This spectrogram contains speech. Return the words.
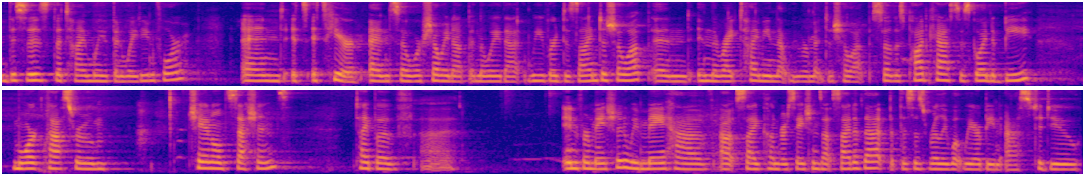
This is the time we've been waiting for, and it's it's here. And so we're showing up in the way that we were designed to show up, and in the right timing that we were meant to show up. So this podcast is going to be more classroom channeled sessions type of uh, information. We may have outside conversations outside of that, but this is really what we are being asked to do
